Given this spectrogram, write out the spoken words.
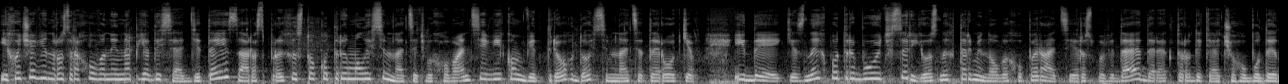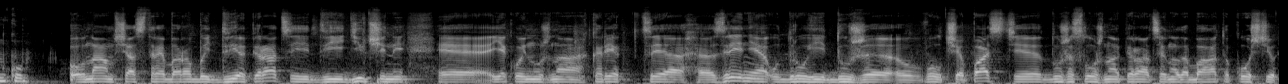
І хоча він розрахований на 50 дітей, зараз прихисток отримали 17 вихованців віком від 3 до 17 років. І деякі з них потребують серйозних термінових операцій, розповідає директор дитячого будинку. Нам зараз треба робити дві операції, дві дівчини, е, якої нужна корекція е, зрення, у другій дуже е, волча пасть, дуже сложна операція, треба багато коштів.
